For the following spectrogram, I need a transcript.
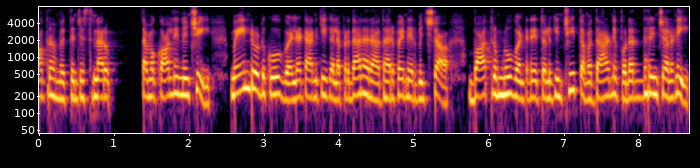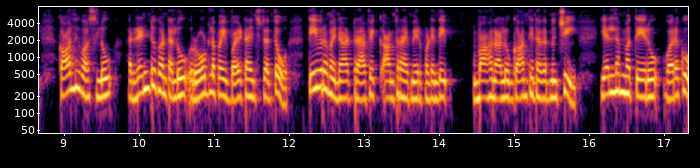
ఆగ్రహం వ్యక్తం చేస్తున్నారు. తమ కాలనీ నుంచి మెయిన్ రోడ్డుకు వెళ్ళటానికి గల ప్రధాన రహదారిపై నిర్మించిన బాత్రూంను వెంటనే తొలగించి తమ దాడిని పునరుద్ధరించాలని కాలనీవాసులు రెండు గంటలు రోడ్లపై బైఠాయించడంతో తీవ్రమైన ట్రాఫిక్ అంతరాయం ఏర్పడింది. వాహనాలు గాంధీనగర్ నుంచి ఎల్లమ్మ తేరు వరకు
